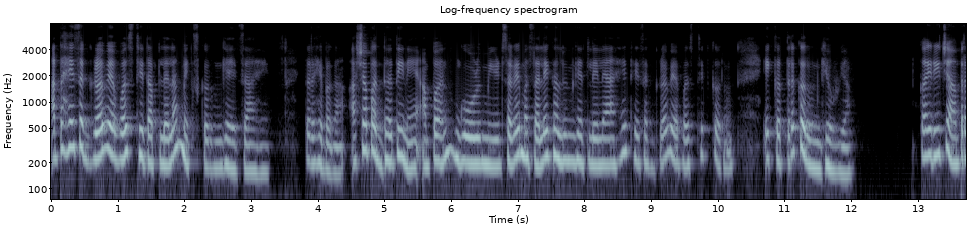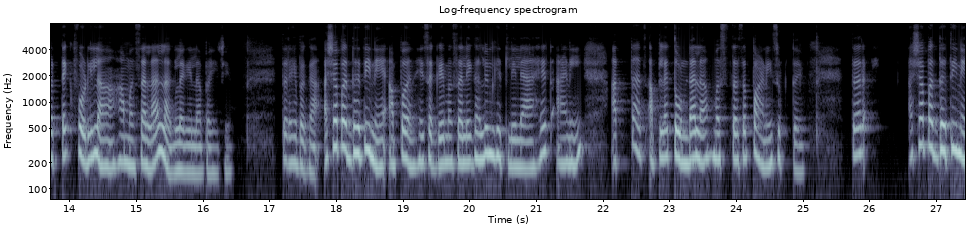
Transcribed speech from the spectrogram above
आता हे सगळं व्यवस्थित आपल्याला मिक्स करून घ्यायचं आहे. तर हे बघा अशा पद्धतीने आपण गोळ मीठ सगळे मसाले घालून घेतलेले आहेत हे सगळं व्यवस्थित करून एकत्र करून घेऊया. कैरीच्या प्रत्येक फोडीला हा मसाला लागला गेला पाहिजे. तर हे बघा अशा पद्धतीने आपण हे सगळे मसाले घालून घेतलेले आहेत आणि आत्ताच आपल्या तोंडाला मस्त असं पाणी सुटतं आहे तर अशा पद्धतीने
